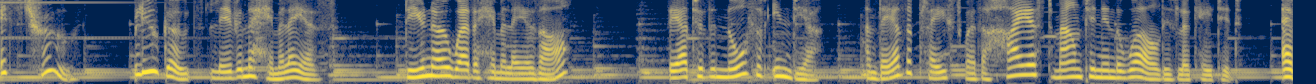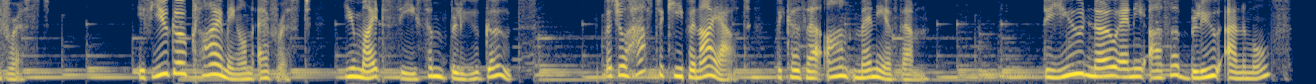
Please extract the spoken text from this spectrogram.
It's true. Blue goats live in the Himalayas. Do you know where the Himalayas are? They are to the north of India, and they are the place where the highest mountain in the world is located, Everest. If you go climbing on Everest, you might see some blue goats. But you'll have to keep an eye out because there aren't many of them. Do you know any other blue animals?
